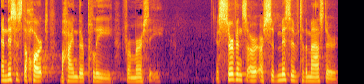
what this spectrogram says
And this is the heart behind their plea for mercy. As servants are, are submissive to the master,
